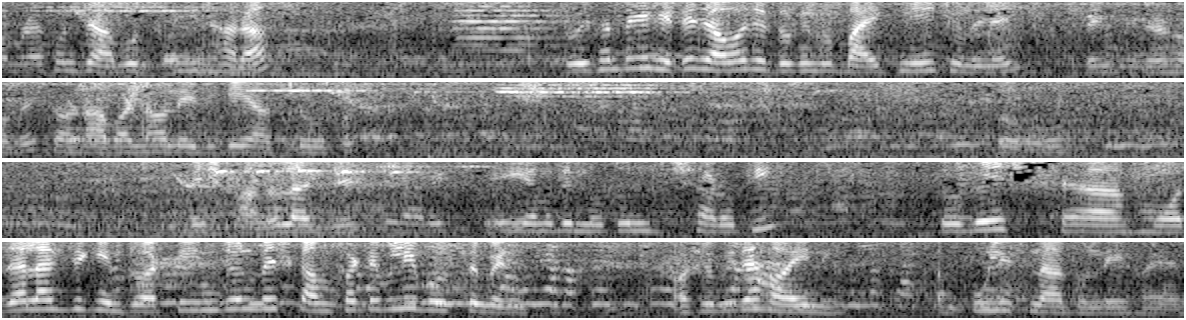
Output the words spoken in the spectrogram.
আমরা এখন যাব ত্রিধারা। তো এখান থেকে হেঁটে যাওয়া যেত, কিন্তু বাইক নিয়েই চলে যাই। এটাই বেটার হবে, কারণ আবার না হলে এদিকেই আসতে হতো। তো বেশ ভালো লাগছে। এই আমাদের নতুন সারথি। তো বেশ মজা লাগছে কিন্তু, আর তিনজন বেশ কমফোর্টেবলি বসতে পেরেছি। অসুবিধা হয়নি। পুলিশ না ধরলেই হয় আর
